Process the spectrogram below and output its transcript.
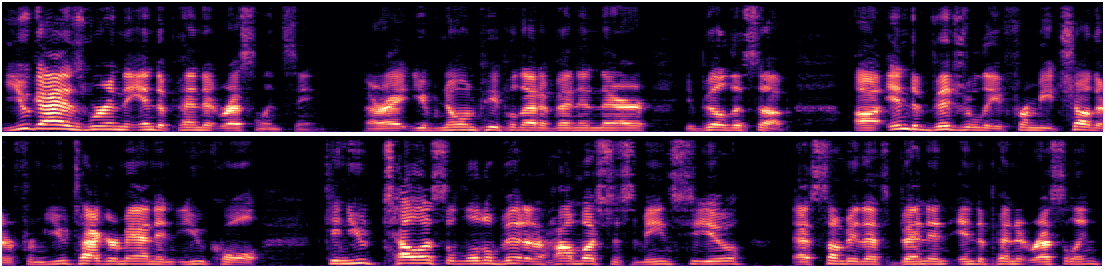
you guys were in the independent wrestling scene. All right. You've known people that have been in there. You build this up. Uh, individually from each other, from you, Tiger Man, and you, Cole, can you tell us a little bit on how much this means to you as somebody that's been in independent wrestling?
